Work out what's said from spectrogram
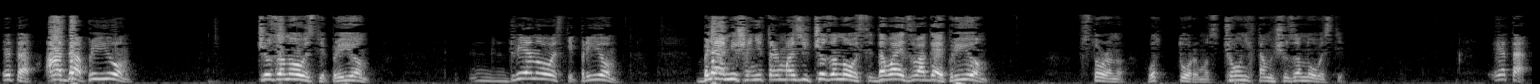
Это, а, да, прием. Что за новости? Прием. Две новости. Прием. Бля, Миша, не тормози. Что за новости? Давай, излагай. Прием. В сторону. Вот тормоз. Что у них там еще за новости? Это,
